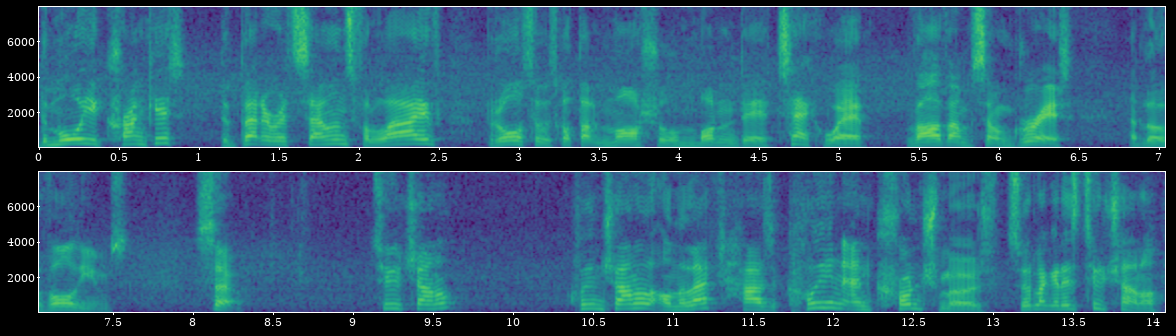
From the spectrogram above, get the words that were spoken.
the more you crank it, the better it sounds for live, but also it's got that Marshall modern day tech where valve amps sound great at low volumes. So, two channel, clean channel on the left has clean and crunch mode. So like it is two channel,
